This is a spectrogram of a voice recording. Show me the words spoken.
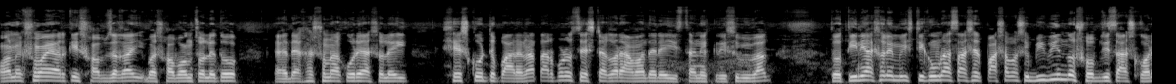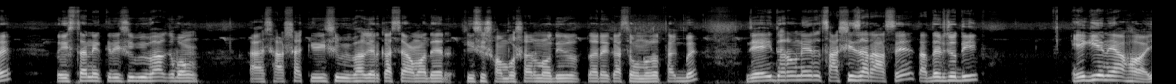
অনেক সময় আর কি সব জায়গায় বা সব অঞ্চলে তো দেখাশোনা করে আসলেই শেষ করতে পারে না। তারপরেও চেষ্টা করে আমাদের এই স্থানীয় কৃষি বিভাগ। তো তিনি আসলে মিষ্টি কুমড়া চাষের পাশাপাশি বিভিন্ন সবজি চাষ করে। তো স্থানীয় কৃষি বিভাগ এবং শাসা কৃষি বিভাগের কাছে আমাদের কৃষি সম্প্রসারণ অধিদপ্তরের কাছে অনুরোধ থাকবে যে এই ধরনের চাষি যারা আছে, তাদের যদি এগিয়ে নেওয়া হয়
